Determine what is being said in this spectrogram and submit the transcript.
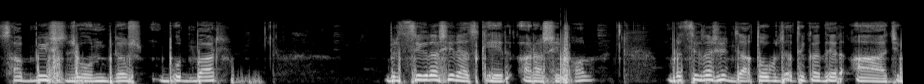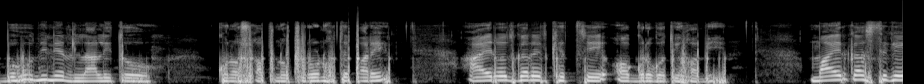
ছাব্বিশ জুন বুধবার বৃশ্চিক রাশির আজকের রাশিফল বৃশ্চিক রাশির জাতক জাতিকাদের আজ বহুদিনের লালিত কোনো স্বপ্ন পূরণ হতে পারে। আয় রোজগারের ক্ষেত্রে অগ্রগতি হবে। মায়ের কাছ থেকে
